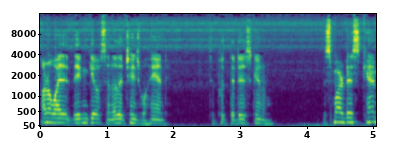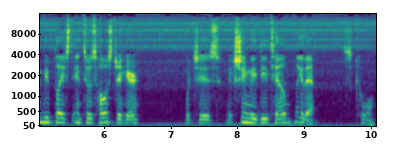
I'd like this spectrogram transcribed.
I don't know why they didn't give us another changeable hand to put the disc in them. The smart disc can be placed into his holster here which is extremely detailed. Look at that. It's cool.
